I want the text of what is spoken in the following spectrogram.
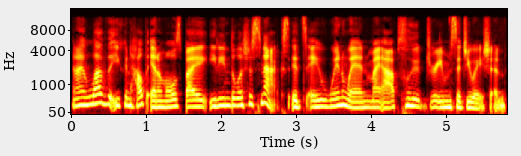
And I love that you can help animals by eating delicious snacks. It's a win win, my absolute dream situation.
